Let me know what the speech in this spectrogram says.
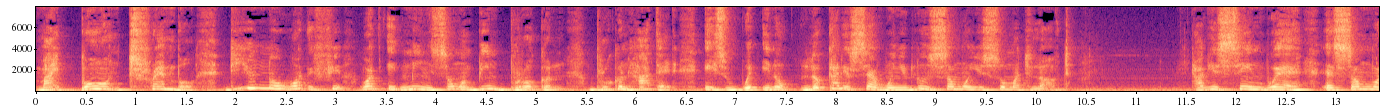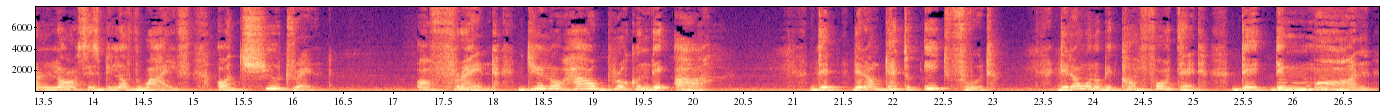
my bone tremble. Do you know what it feel, what it means? Someone being broken, broken hearted is you know. Look at yourself when you lose someone you so much loved. Have you seen where someone lost his beloved wife or children or friend? Do you know how broken they are? They, they don't get to eat food. They don't want to be comforted. They, they mourn.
